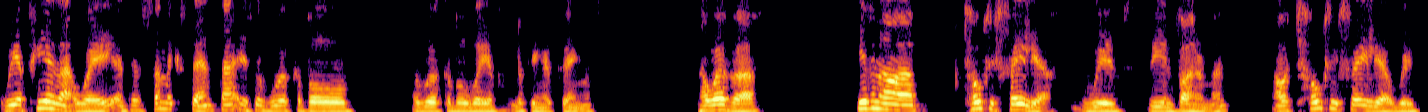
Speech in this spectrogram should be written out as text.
We appear that way, and to some extent, that is a workable, a workable way of looking at things. However, given our total failure with the environment, our total failure with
